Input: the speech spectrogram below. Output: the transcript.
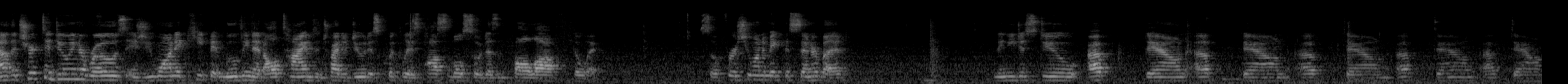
Now the trick to doing a rose is you want to keep it moving at all times and try to do it as quickly as possible so it doesn't fall off the wick. So first you want to make the center bud. Then you just do up, down, up, down, up, down, up, down, up, down,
